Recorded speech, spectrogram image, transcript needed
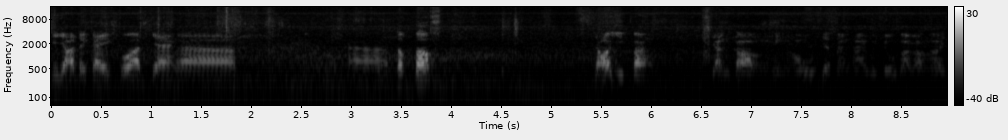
cái vỏ trái cây của anh chàng uh, à, top top. Chó Diệt Văn vẫn còn hiện hữu trên bàn thờ của chú bà con ơi.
